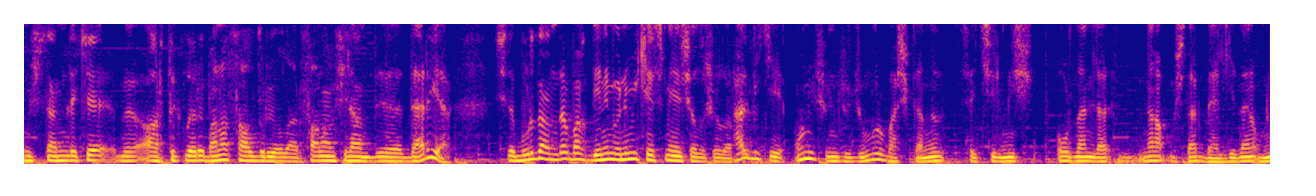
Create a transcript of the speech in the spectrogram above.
müstemleke e, artıkları bana saldırıyorlar falan filan e, der ya. İşte buradan da bak benim önümü kesmeye çalışıyorlar. Halbuki 13. Cumhurbaşkanı seçilmiş. Oradan la- ne yapmışlar? Belgeden onu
